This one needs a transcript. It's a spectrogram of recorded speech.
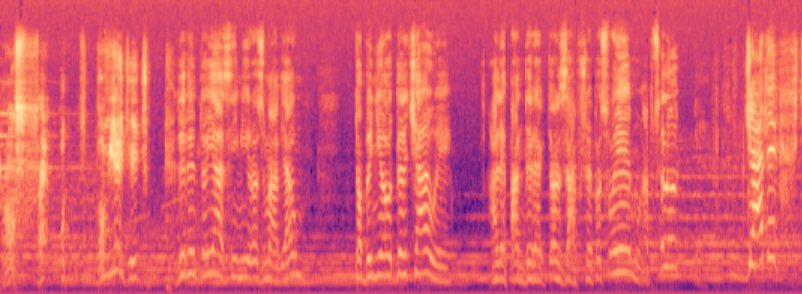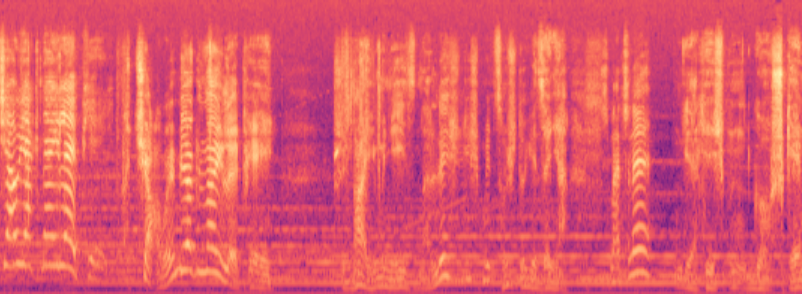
Proszę odpowiedzieć. Gdybym to ja z nimi rozmawiał, to by nie odleciały. Ale pan dyrektor zawsze po swojemu, absolutnie. Dziadek chciał jak najlepiej. Chciałem jak najlepiej. Przynajmniej znaleźliśmy coś do jedzenia. Smaczne? Jakieś gorzkie,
